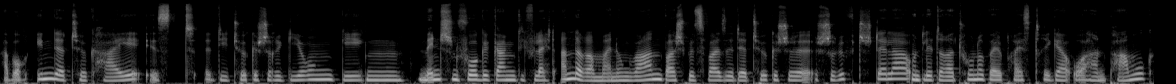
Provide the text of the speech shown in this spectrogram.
Aber auch in der Türkei ist die türkische Regierung gegen Menschen vorgegangen, die vielleicht anderer Meinung waren. Beispielsweise der türkische Schriftsteller und Literaturnobelpreisträger Orhan Pamuk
